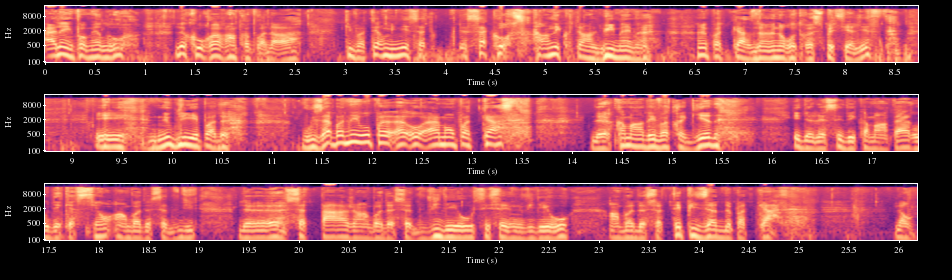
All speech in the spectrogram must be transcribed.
Alain Pomerleau, le coureur entrepreneur, qui va terminer sa, course en écoutant lui-même un, podcast d'un autre spécialiste. Et n'oubliez pas de vous abonner à mon podcast, de commander votre guide et de laisser des commentaires ou des questions en bas de cette, de cette page, en bas de cette vidéo, si c'est une vidéo, en bas de cet épisode de podcast. Donc,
